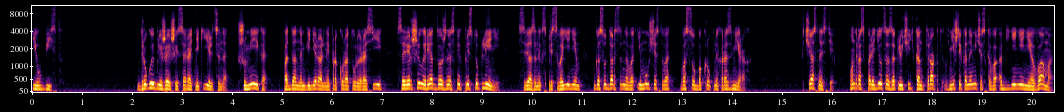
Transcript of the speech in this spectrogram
и убийств. Другой ближайший соратник Ельцина, Шумейко, по данным Генеральной прокуратуры России, совершил ряд должностных преступлений, связанных с присвоением государственного имущества в особо крупных размерах. В частности, он распорядился заключить контракт внешнеэкономического объединения ВАМа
